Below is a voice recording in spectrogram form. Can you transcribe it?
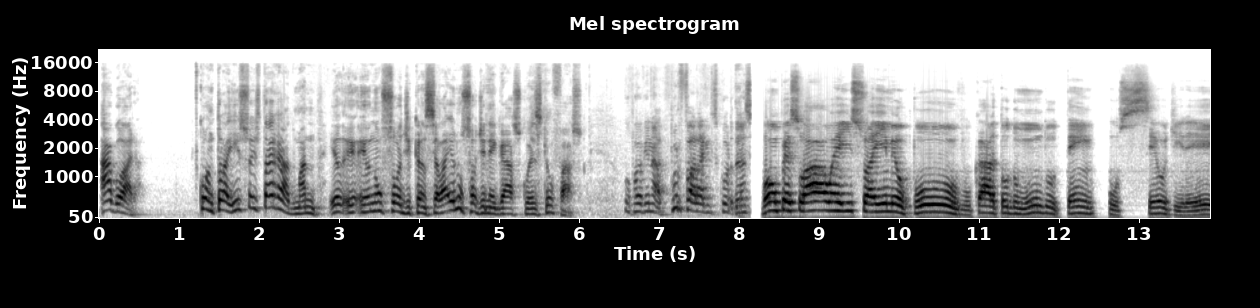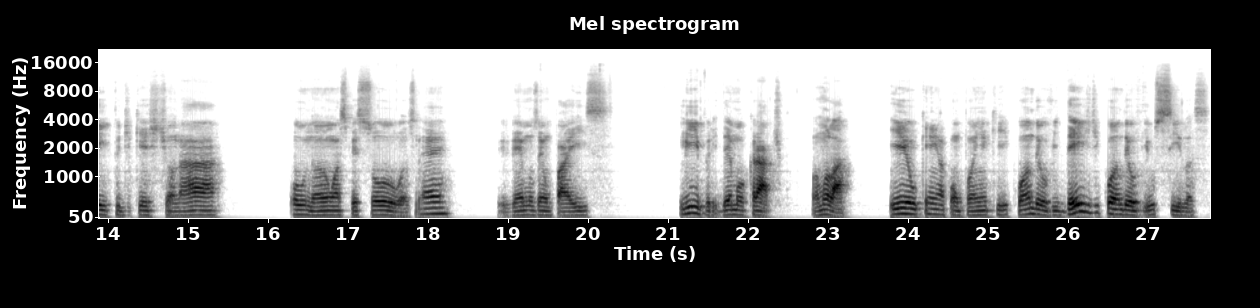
Agora, quanto a isso, está errado, mas eu, eu, não sou de cancelar, eu não sou de negar as coisas que eu faço. Ô, Pavinato, por falar em discordância, Bom, pessoal, é isso aí, meu povo. Cara, todo mundo tem o seu direito de questionar ou não as pessoas, né? Vivemos em um país livre, democrático. Vamos lá. Eu, quem acompanha aqui, quando eu vi, desde quando eu vi o Silas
